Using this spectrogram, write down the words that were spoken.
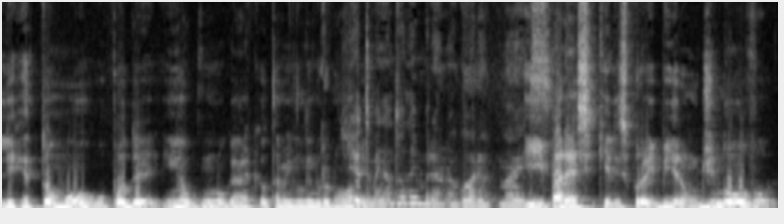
ele retomou o poder em algum lugar que eu também não lembro o nome. Eu também não tô lembrando agora, mas E parece que eles proibiram de novo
